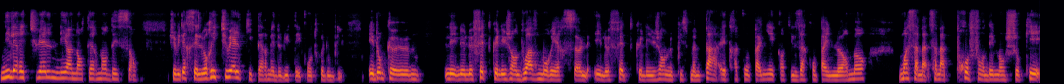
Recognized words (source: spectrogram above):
ni les rituels, ni un enterrement décent. Je veux dire, c'est le rituel qui permet de lutter contre l'oubli. Et donc, euh, le fait que les gens doivent mourir seuls et le fait que les gens ne puissent même pas être accompagnés quand ils accompagnent leur mort, moi, ça m'a profondément choqué.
